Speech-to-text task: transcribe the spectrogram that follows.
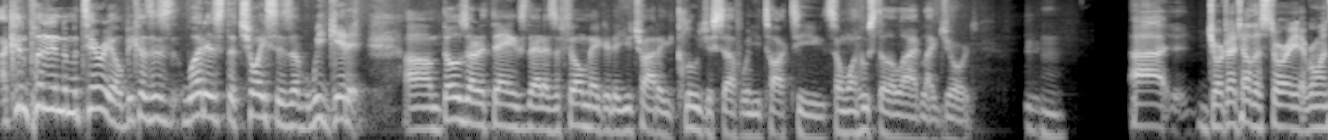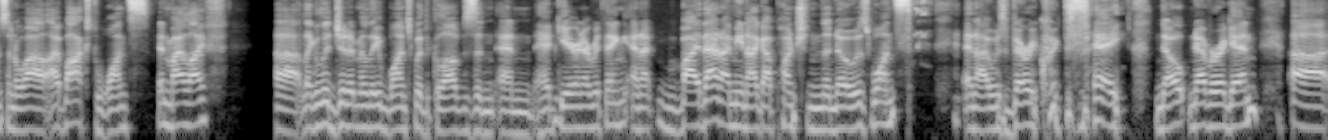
I couldn't put it in the material because it's what is the choices of we get it. Um, those are the things that as a filmmaker that you try to include yourself when you talk to you, someone who's still alive like George. Mm-hmm. Uh, George, I tell this story every once in a while. I boxed once in my life uh, like legitimately once with gloves and, and headgear and everything. And I, by that, I mean, I got punched in the nose once and I was very quick to say, nope, never again. Uh,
